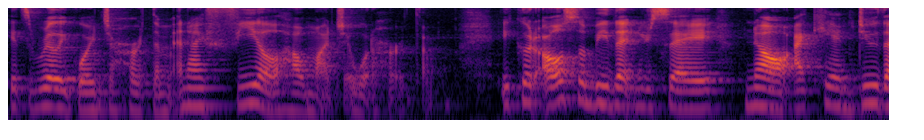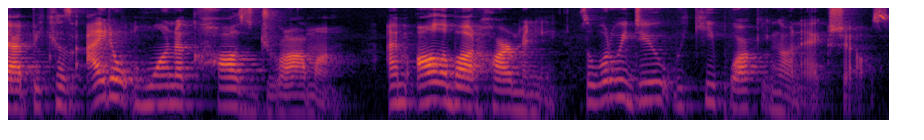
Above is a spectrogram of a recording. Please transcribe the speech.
it's really going to hurt them. And I feel how much it would hurt them. It could also be that you say, no, I can't do that because I don't want to cause drama. I'm all about harmony. So, what do we do? We keep walking on eggshells.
